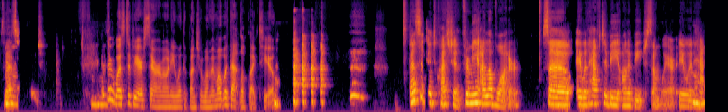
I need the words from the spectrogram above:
so that's mm-hmm. if there was to be a ceremony with a bunch of women what would that look like to you That's a good question. For me, I love water. So it would have to be on a beach somewhere. It would mm-hmm. have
